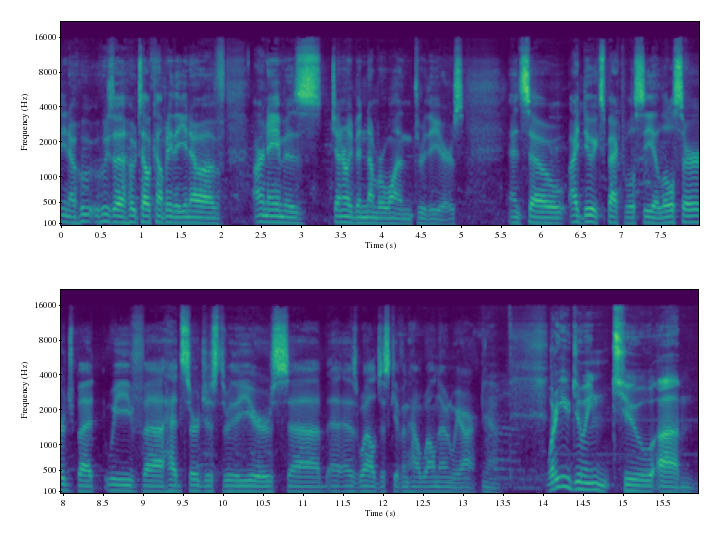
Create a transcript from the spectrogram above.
you know, who, who's a hotel company that you know of? Our name has generally been number one through the years. And so I do expect we'll see a little surge, but we've uh, had surges through the years uh, as well, just given how well known we are. Yeah. What are you doing to um,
